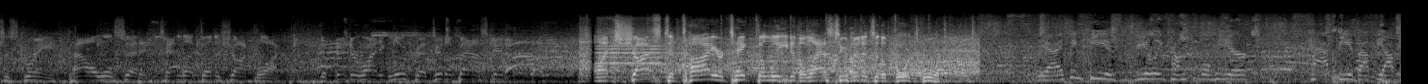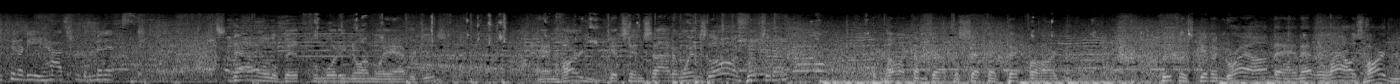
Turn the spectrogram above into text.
gets a screen. Powell will set it. 10 left on the shot clock. Defender riding Luka to the basket. Oh! On shots to tie or take the lead in the last two minutes of the fourth quarter. Yeah, I think he is really comfortable here. Happy about the opportunity he has for the minutes. It's down a little bit from what he normally averages. And Harden gets inside of Winslow and puts it up. Capela comes out to set that pick for Harden. Cooper's given ground, and that allows Harden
